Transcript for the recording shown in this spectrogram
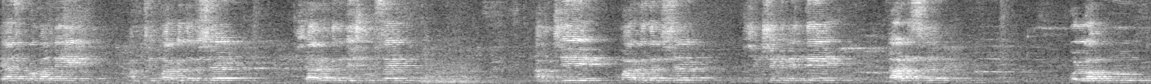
त्याचप्रमाणे आमचे मार्गदर्शक शारंगदेव देशमुख साहेब आमचे मार्गदर्शक शिक्षक नेते लाड सर कोल्हापूर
